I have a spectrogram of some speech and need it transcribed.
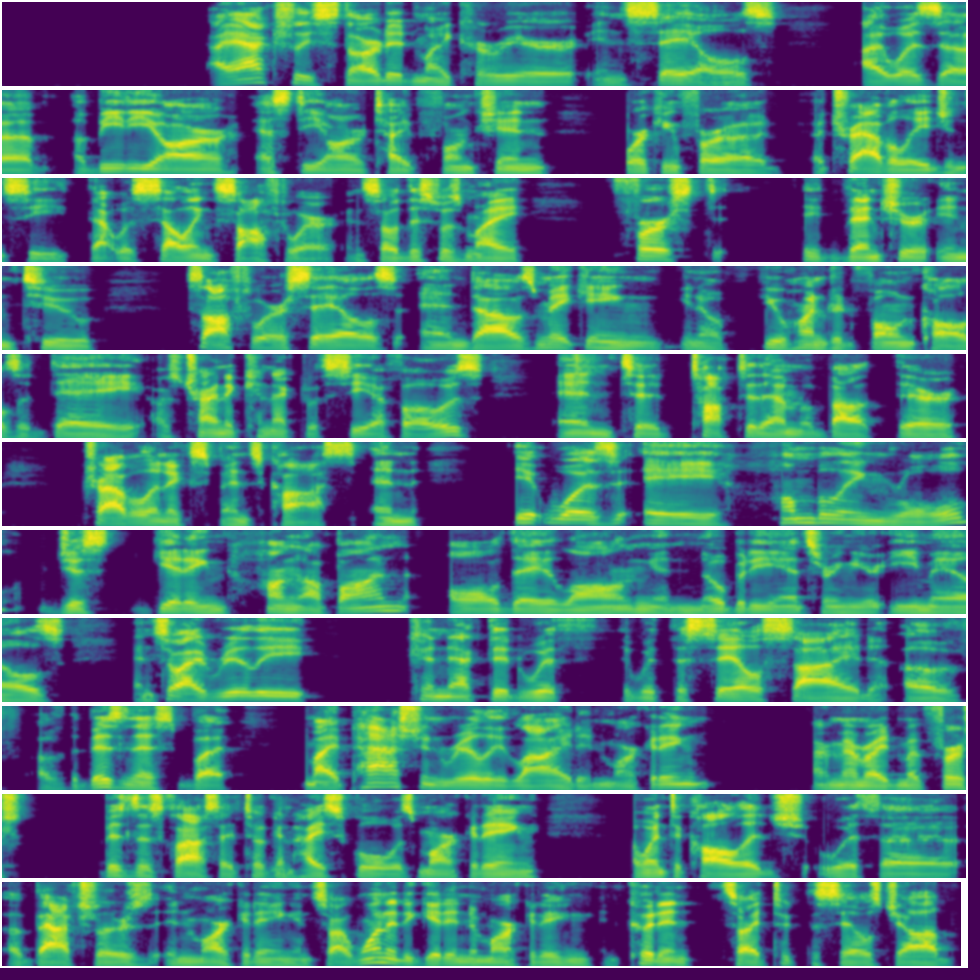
I actually started my career in sales. I was a, a BDR, SDR type function working for a, a travel agency that was selling software. And so this was my first adventure into software sales and I was making, you know, a few hundred phone calls a day. I was trying to connect with CFOs and to talk to them about their travel and expense costs. And it was a humbling role just getting hung up on all day long and nobody answering your emails. And so I really connected with with the sales side of of the business, but my passion really lied in marketing. I remember I, my first business class I took in high school was marketing. I went to college with a, a, bachelor's in marketing. And so I wanted to get into marketing and couldn't. So I took the sales job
